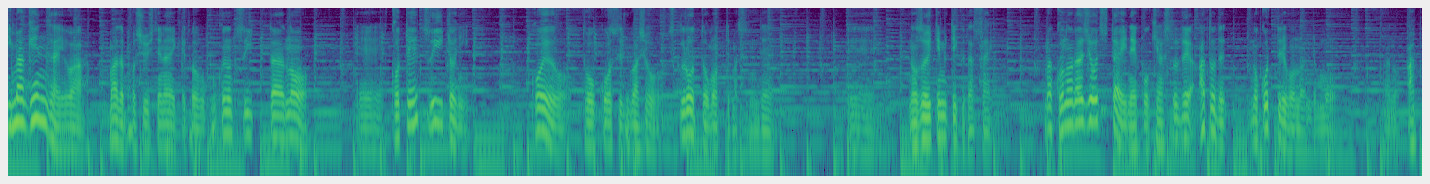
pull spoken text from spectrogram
今現在はまだ募集してないけど僕のツイッターの、えー、固定ツイートに声を投稿する場所を作ろうと思ってますんで、えー、覗いてみてください、まあ、このラジオ自体ねこうキャストで後で残ってるものなんでもうあのアッ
